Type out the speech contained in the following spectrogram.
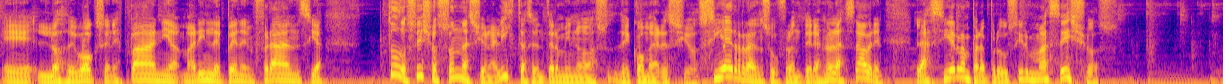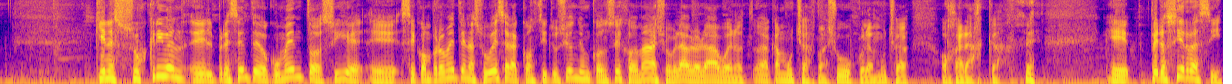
eh, los de Vox en España, Marine Le Pen en Francia, todos ellos son nacionalistas en términos de comercio. Cierran sus fronteras, no las abren, las cierran para producir más ellos. Quienes suscriben el presente documento sigue, eh, se comprometen a su vez a la constitución de un Consejo de Mayo, bla, bla, bla. Bueno, acá muchas mayúsculas, mucha hojarasca. Eh, pero cierra así,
